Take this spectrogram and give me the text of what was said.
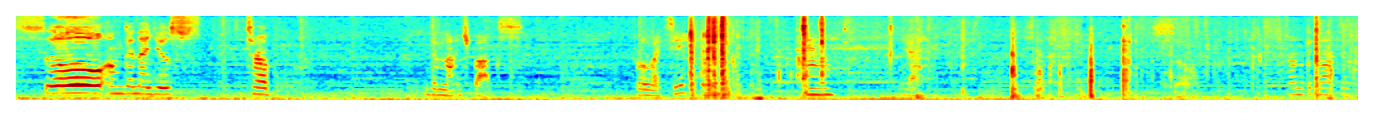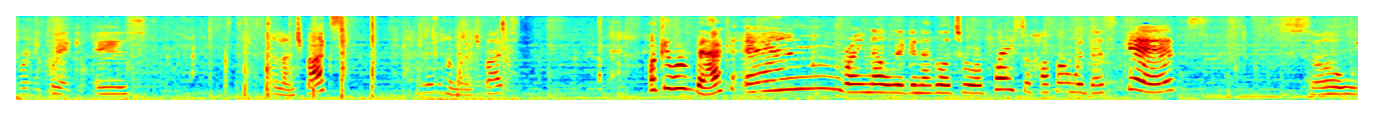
So I'm gonna just drop the lunch box for Lexi. Mm, yeah. So I'm gonna do really quick is the lunch box. This is her lunch box. Okay, we're back and right now we're gonna go to our place to have fun with the kids. So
